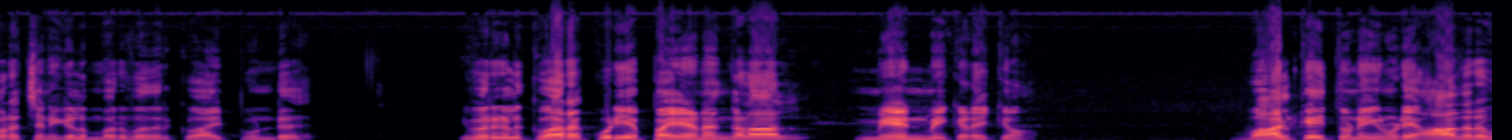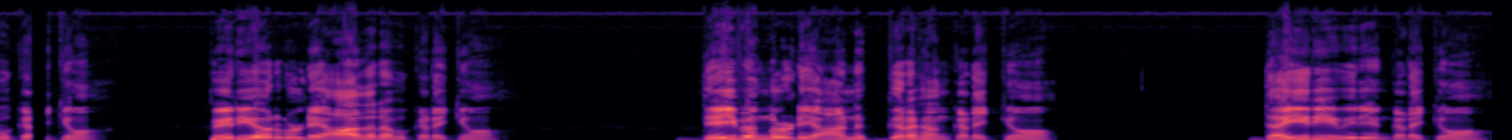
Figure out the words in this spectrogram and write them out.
பிரச்சனைகளும் வருவதற்கு வாய்ப்பு உண்டு இவர்களுக்கு வரக்கூடிய பயணங்களால் மேன்மை கிடைக்கும். வாழ்க்கை துணையினுடைய ஆதரவு கிடைக்கும். பெரியோர்களுடைய ஆதரவு கிடைக்கும். தெய்வங்களுடைய அனுக்கிரகம் கிடைக்கும். தைரிய வீரியம் கிடைக்கும்.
